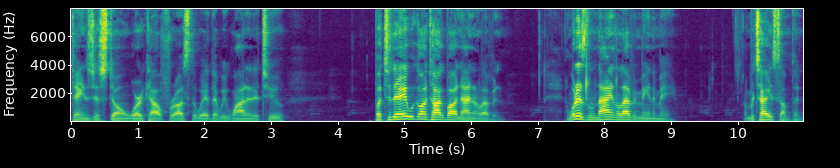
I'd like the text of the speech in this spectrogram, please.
things just don't work out for us the way that we wanted it to. But today we're going to talk about 9-11 and what does 9-11 mean to me let me tell you something.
